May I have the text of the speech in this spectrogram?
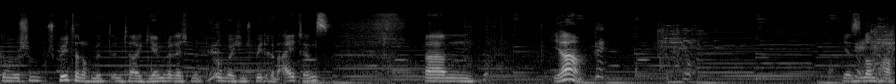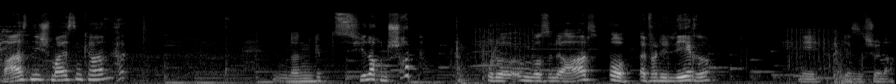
können wir bestimmt später noch mit interagieren, vielleicht mit irgendwelchen späteren Items. Ähm, ja. Hier sind noch ein paar Vasen, die ich schmeißen kann. Und dann gibt es hier noch einen Shop. Oder irgendwas in der Art. Oh, einfach eine leere. Nee, hier ist es schöner.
